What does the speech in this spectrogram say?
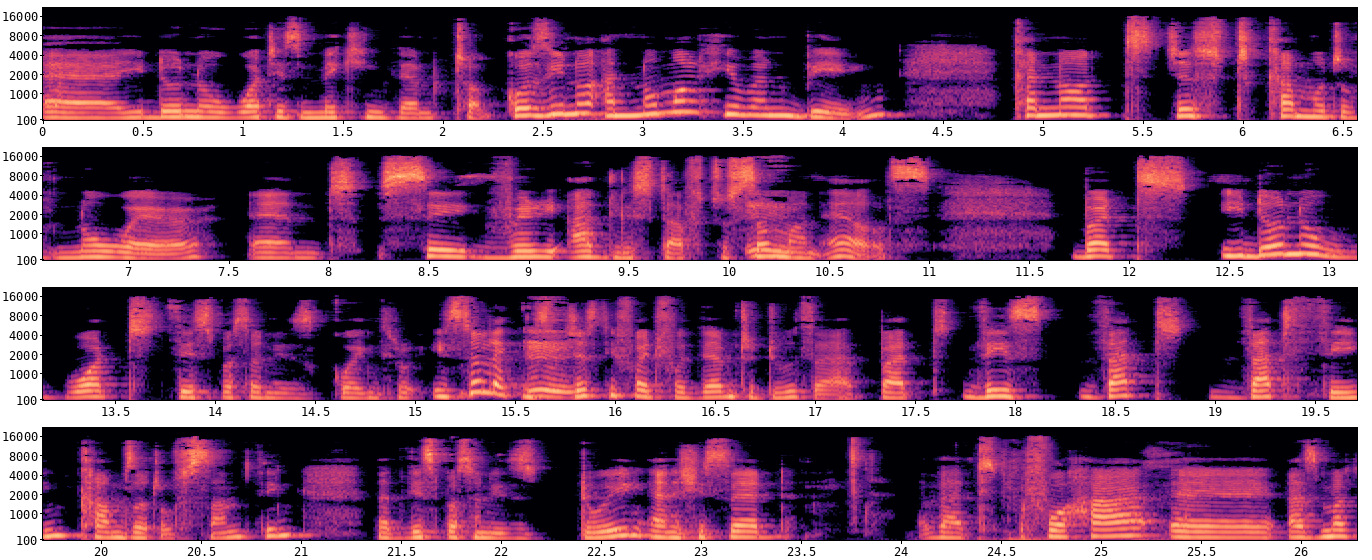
Uh, you don't know what is making them talk. Cause, you know, a normal human being cannot just come out of nowhere and say very ugly stuff to someone else. But you don't know what this person is going through. It's not like it's Mm. justified for them to do that, but this, that, that thing comes out of something that this person is doing. And she said that for her, uh, as much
